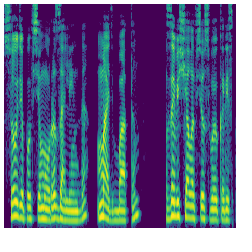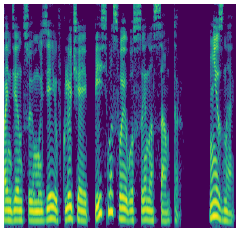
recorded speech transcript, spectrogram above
Судя по всему, Розалинда, мать Баттон, завещала всю свою корреспонденцию музею, включая письма своего сына Самтера. Не знаю,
